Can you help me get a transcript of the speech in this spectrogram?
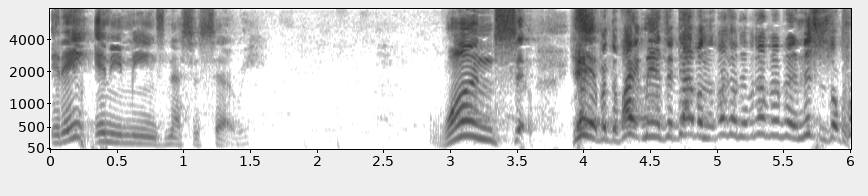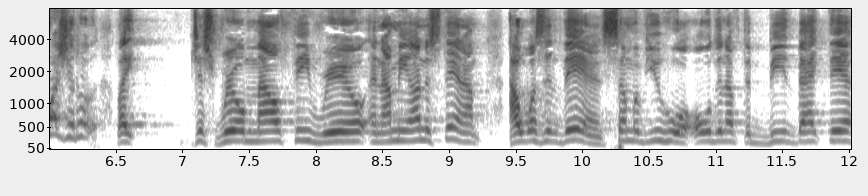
it ain't any means necessary. One said, yeah, but the white man's the devil, and this is oppression. Like, just real mouthy, real. And I mean, understand, I'm, I was not there. And some of you who are old enough to be back there,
